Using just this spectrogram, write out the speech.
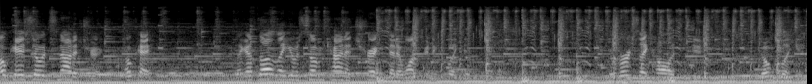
Okay, so it's not a trick. Okay. Like I thought like it was some kind of trick that it wants me to click it. Reverse psychology, dude. Don't click it.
